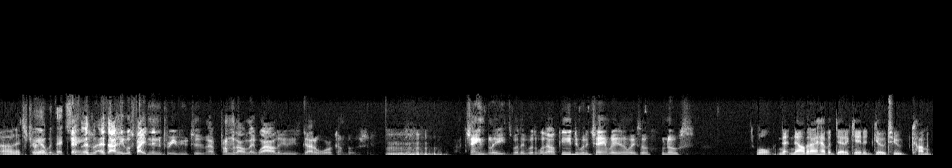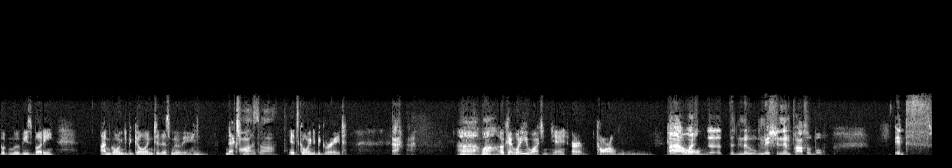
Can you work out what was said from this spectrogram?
oh, that's true. Yeah, with that that's, that's, that's how he was fighting in the preview too. I promise, I was like, wow, look at these God of War combos, chain blades. But like, what what else can you do with a chain blade anyway? So who knows? Well, n- now that I have a dedicated go-to comic book movies buddy, I'm going to be going to this movie next month. Awesome. It's going to be great. Uh, well, okay. What are you watching, Jay or Carl? Oh, I watched the the new Mission Impossible. It's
